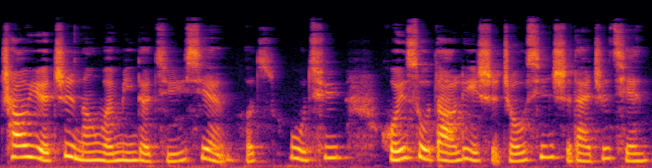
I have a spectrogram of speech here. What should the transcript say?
超越智能文明的局限和误区。回溯到历史轴心时代之前，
